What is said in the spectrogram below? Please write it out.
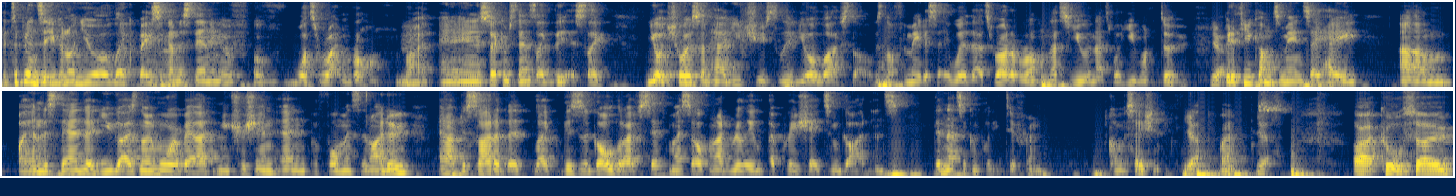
it depends even on your like basic understanding of of what's right and wrong, Mm. right? And, and in a circumstance like this, like your choice on how you choose to live your lifestyle is not for me to say whether that's right or wrong. That's you, and that's what you want to do. Yeah. But if you come to me and say, "Hey," um, I understand that you guys know more about nutrition and performance than I do, and I've decided that like this is a goal that I've set for myself, and I'd really appreciate some guidance. Then that's a completely different conversation. Yeah. Right. Yeah. All right, cool. So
